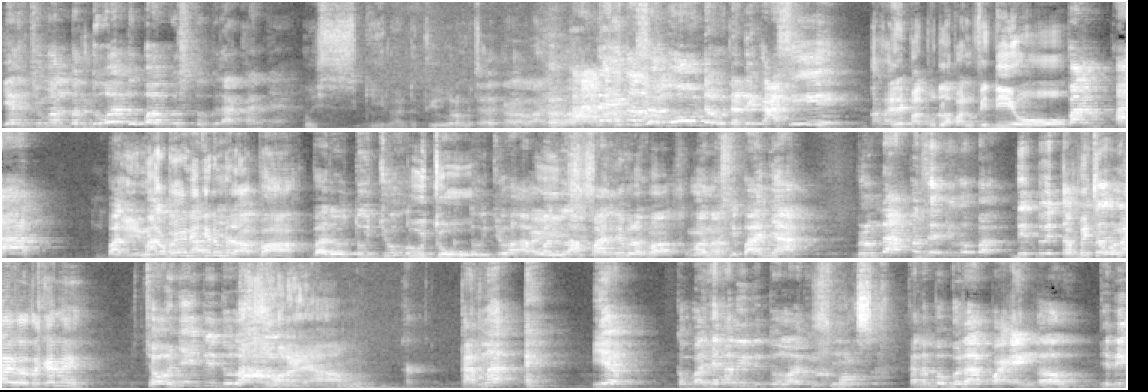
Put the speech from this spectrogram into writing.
Yang cuman berdua tuh bagus tuh gerakannya. Wis gila ada tiga orang mencari kalah lagi. Ada itu semua udah udah dikasih. Katanya 48 video. Empat empat. Empat, Ini kamu yang dikirim berapa? Baru tujuh. Tujuh. Tujuh apa Ayo, delapan? sisanya gitu. berapa? Ke mana? Ya, masih banyak. Belum dapat saya juga pak di Twitter. Tapi cowoknya itu tekan nih. Cowoknya itu itu lagi. K- Karena eh iya kebanyakan itu itu lagi sih. Masa? Karena beberapa angle. Jadi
